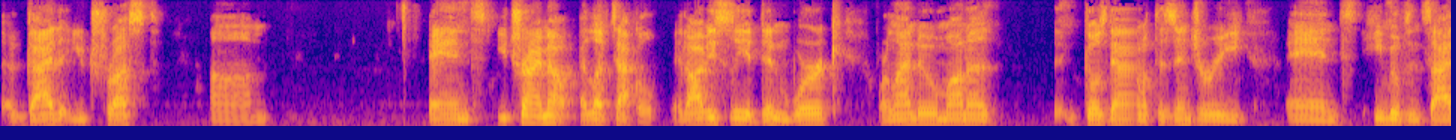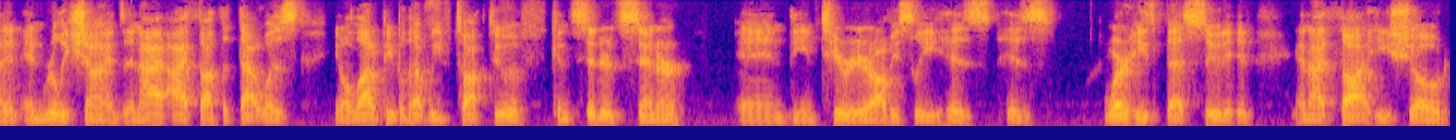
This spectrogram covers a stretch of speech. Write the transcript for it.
a guy that you trust. Um, and you try him out at left tackle. It obviously it didn't work. Orlando Umana goes down with his injury, and he moves inside and, and really shines. And I, I thought that that was you know, a lot of people that we've talked to have considered center and the interior, obviously his his where he's best suited. And I thought he showed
